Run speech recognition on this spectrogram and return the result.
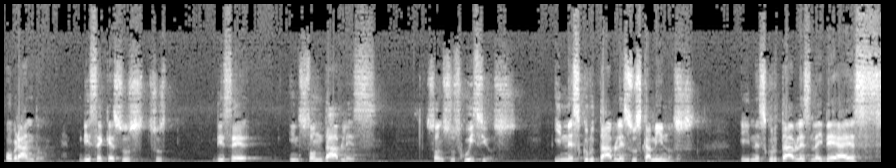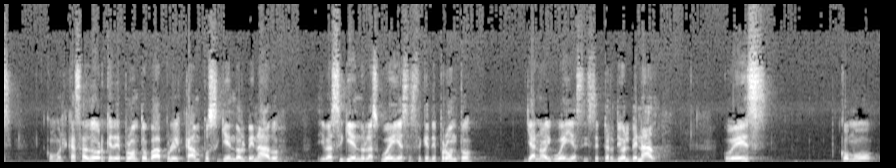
obrando. Dice que sus, sus dice insondables son sus juicios, inescrutables sus caminos. Inescrutables la idea es como el cazador que de pronto va por el campo siguiendo al venado y va siguiendo las huellas hasta que de pronto ya no hay huellas y se perdió el venado. O es como,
